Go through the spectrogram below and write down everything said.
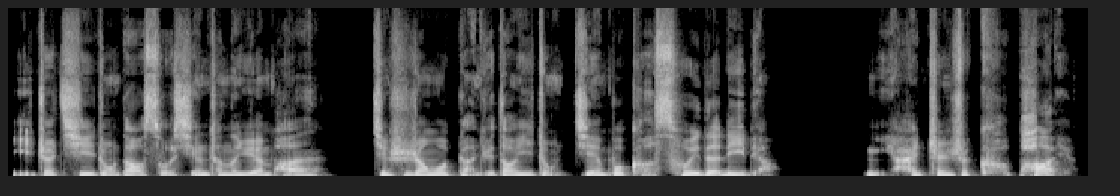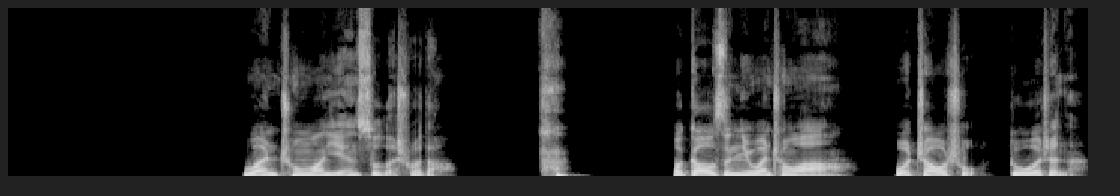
以这七种道所形成的圆盘，竟是让我感觉到一种坚不可摧的力量。你还真是可怕呀！万重王严肃的说道：“哼，我告诉你，万重王，我招数多着呢。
